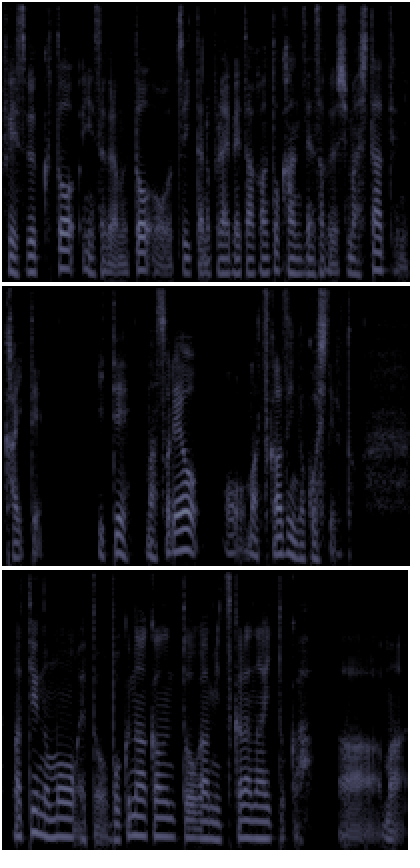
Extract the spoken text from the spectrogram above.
Facebook と Instagram と Twitter のプライベートアカウントを完全削除しましたっていうふうに書いていて、まあ、それを、まあ、使わずに残してると。まあ、っていうのも、えっと、僕のアカウントが見つからないとか、あまあ、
